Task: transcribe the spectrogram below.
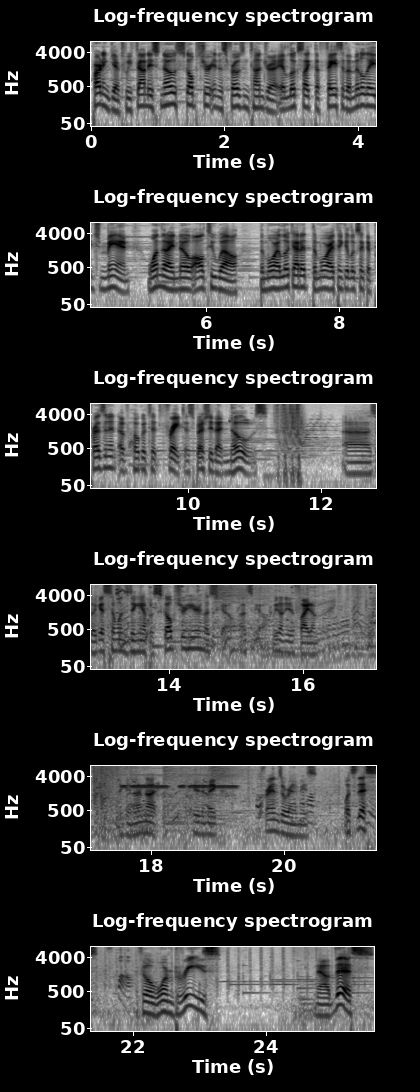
Parting gift. We found a snow sculpture in this frozen tundra. It looks like the face of a middle-aged man, one that I know all too well. The more I look at it, the more I think it looks like the president of Hocotate Freight, especially that nose. Uh, so I guess someone's digging up a sculpture here. Let's go. Let's go. We don't need to fight them. Again, I'm not here to make friends or enemies. What's this? I feel a warm breeze. Now this,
